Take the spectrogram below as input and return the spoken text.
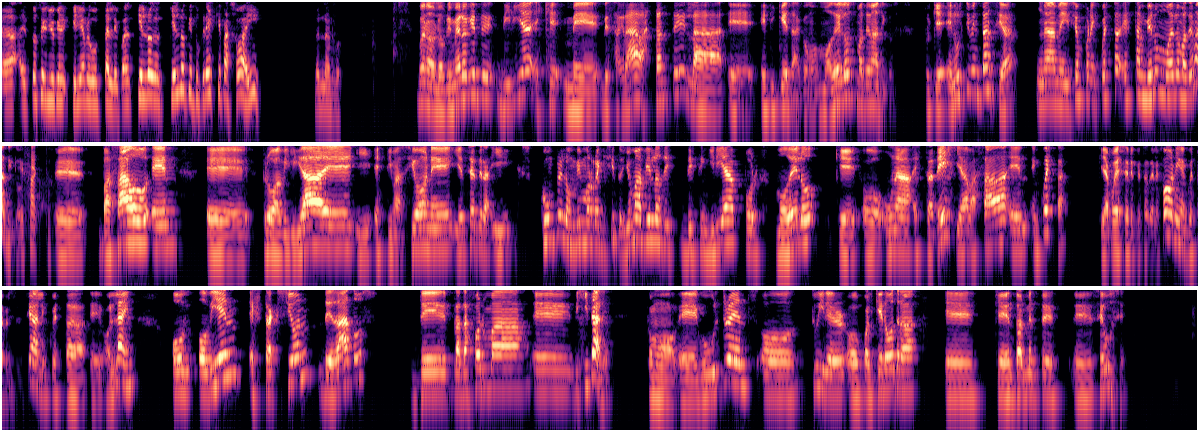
Ah, entonces yo quería preguntarle, ¿cuál, qué, es lo, ¿qué es lo que tú crees que pasó ahí, Bernardo? Bueno, lo primero que te diría es que me desagrada bastante la eh, etiqueta como modelos matemáticos, porque en última instancia una medición por encuesta es también un modelo matemático. Exacto. Eh, basado en eh, probabilidades y estimaciones y etcétera. Y cumple los mismos requisitos. Yo más bien los distinguiría por modelo que, o una estrategia basada en encuesta, que ya puede ser encuesta telefónica, encuesta presencial, encuesta eh, online, o, o, bien extracción de datos de plataformas digitales como eh, Google Trends o Twitter o cualquier otra eh, que eventualmente eh, se use.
